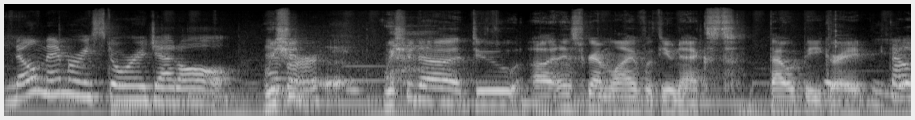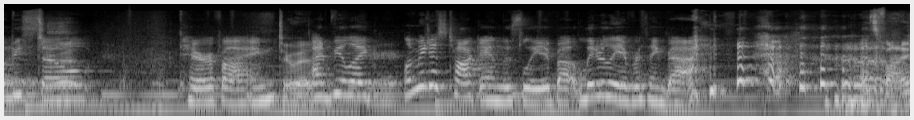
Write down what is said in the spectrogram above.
no memory storage at all. We ever. should we should uh, do uh, an Instagram live with you next. That would be great. That would be so terrifying. Do it. I'd be like, let me just talk endlessly about literally everything bad. That's fine.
